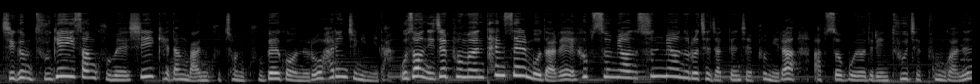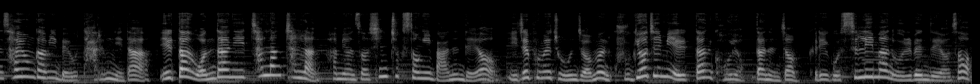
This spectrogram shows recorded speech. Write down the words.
지금 두개 이상 구매 시 개당 19,900원으로 할인 중입니다. 우선 이 제품은 텐셀 모달의 흡수면 순면으로 제작된 제품이라 앞서 보여드린 두 제품과는 사용감이 매우 다릅니다. 일단 원단이 찰랑찰랑 하면서 신축성이 많은데요. 이 제품의 좋은 점은 구겨짐이 일단 거의 없다는 점 그리고 슬림한 울밴드여서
